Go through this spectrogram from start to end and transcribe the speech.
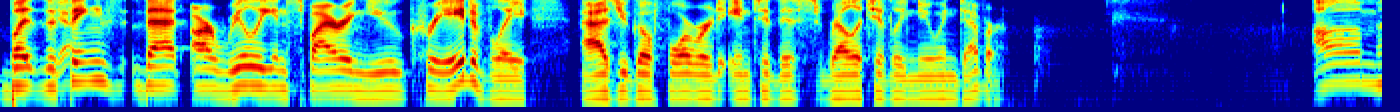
But the things that are really inspiring you creatively as you go forward into this relatively new endeavor. Um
